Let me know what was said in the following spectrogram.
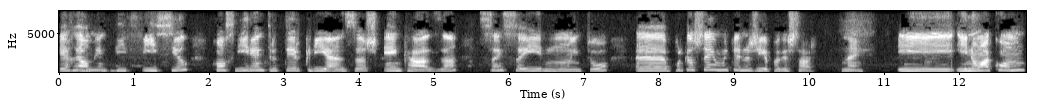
É realmente difícil conseguir entreter crianças em casa sem sair muito, uh, porque eles têm muita energia para gastar, né? E, e não há como,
